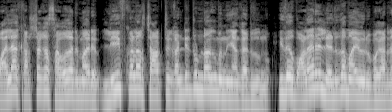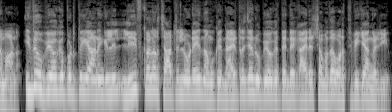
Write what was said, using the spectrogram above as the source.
പല കർഷക സഹോദരന്മാരും ലീഫ് കളർ ചാർട്ട് കണ്ടിട്ടുണ്ടാകുമെന്ന് ഞാൻ കരുതുന്നു. ഇത് വളരെ ലളിതമായ ഒരു ഉപകരണമാണ്. ഇത് ഉപയോഗപ്പെടുത്തുകയാണെങ്കിൽ ലീഫ് കളർ ചാർട്ടിലൂടെ നമുക്ക് നൈട്രജൻ ഉപയോഗത്തിന്റെ കാര്യക്ഷമത വർദ്ധിപ്പിക്കാൻ കഴിയും.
